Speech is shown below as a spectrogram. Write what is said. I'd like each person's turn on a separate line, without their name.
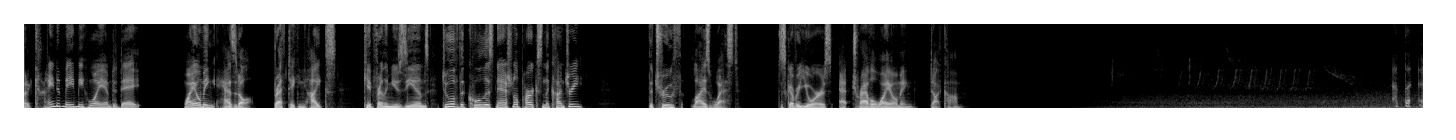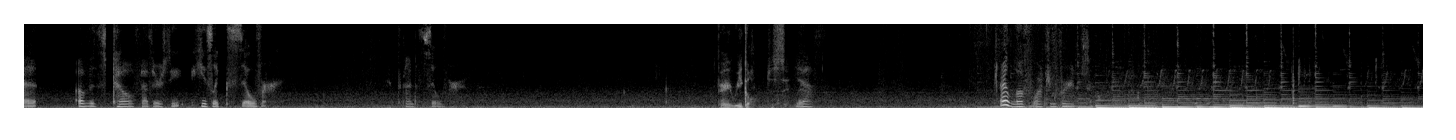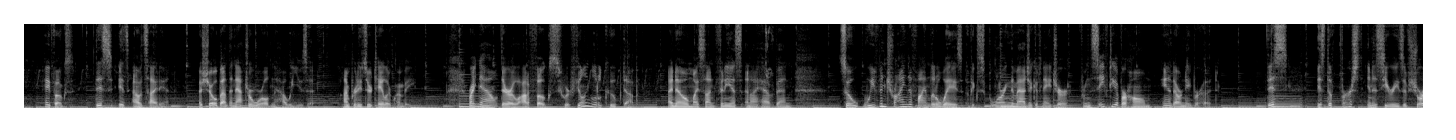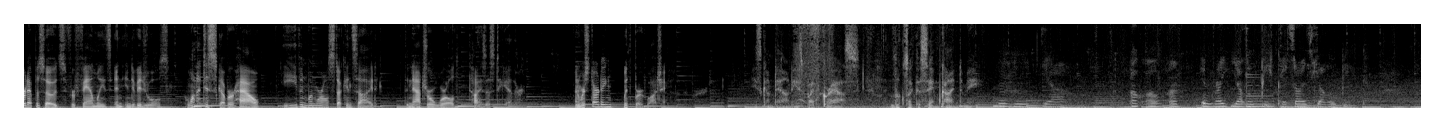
but it kind of made me who I am today. Wyoming has it all breathtaking hikes, kid friendly museums, two of the coolest national parks in the country. The truth lies west. Discover yours at travelwyoming.com.
at the end of his tail feathers, he, he's like silver. It's kind of silver.
Very regal. Just sit.
Yes. I love watching birds.
Hey, folks. This is Outside In, a show about the natural world and how we use it. I'm producer Taylor Quimby. Right now, there are a lot of folks who are feeling a little cooped up. I know my son Phineas and I have been. So, we've been trying to find little ways of exploring the magic of nature from the safety of our home and our neighborhood. This is the first in a series of short episodes for families and individuals who want to discover how, even when we're all stuck inside, the natural world ties us together. And we're starting with bird watching. He's come down, he's by the grass. It looks like the same kind to me.
Mm-hmm, yeah. Oh, oh, um, in right yellow beak. I saw his yellow beak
